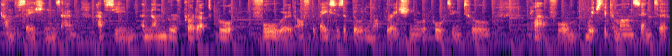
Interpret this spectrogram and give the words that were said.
conversations and have seen a number of products brought forward off the basis of building an operational reporting tool platform which the command center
